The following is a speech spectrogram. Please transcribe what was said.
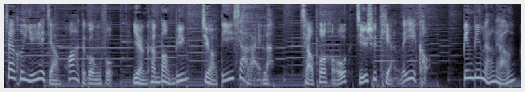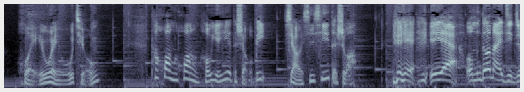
在和爷爷讲话的功夫，眼看棒冰就要滴下来了，小泼猴及时舔了一口，冰冰凉凉，回味无穷。他晃了晃猴爷爷的手臂，笑嘻嘻地说：“嘿嘿，爷爷，我们多买几只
